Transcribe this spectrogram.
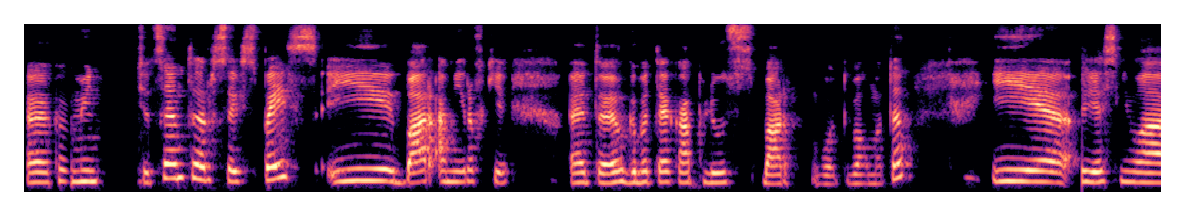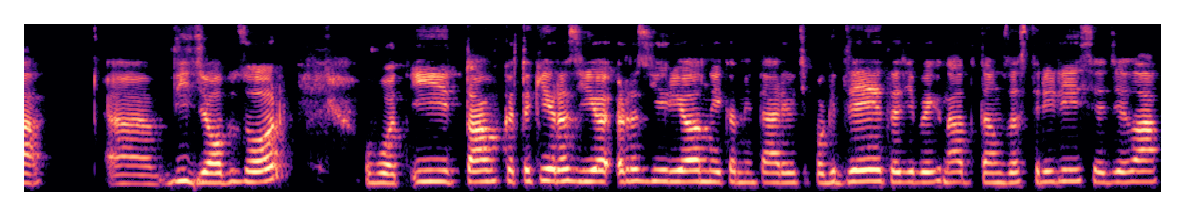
э, комьюнити-центр, Safe Space и бар Амировки. Это ЛГБТК плюс бар вот, в Алматы. И я сняла э, видеообзор, вот, и там такие разъя- разъяренные комментарии, типа, где это, типа, их надо там застрелить, все дела.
